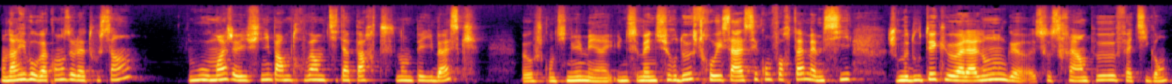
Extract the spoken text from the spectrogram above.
On arrive aux vacances de la Toussaint, où moi j'avais fini par me trouver un petit appart dans le Pays Basque. Où je continuais, mais une semaine sur deux, je trouvais ça assez confortable, même si je me doutais qu'à la longue, ce serait un peu fatigant.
